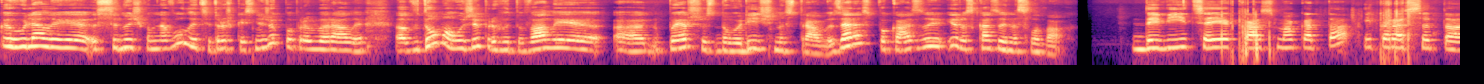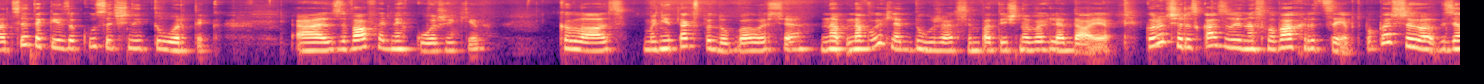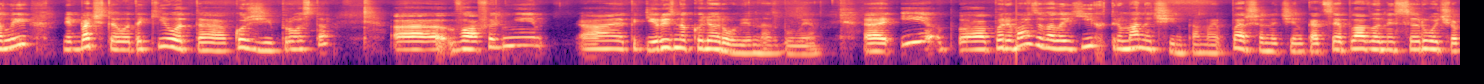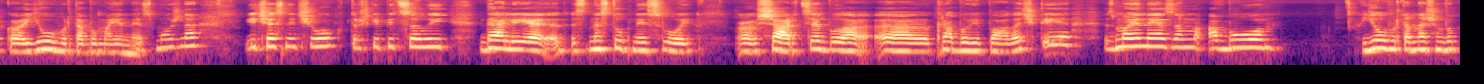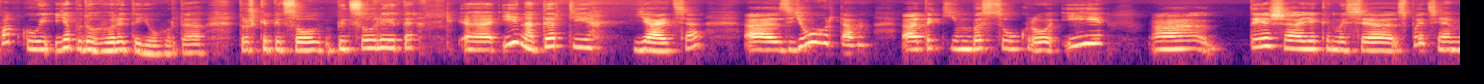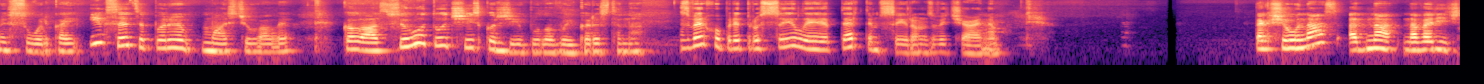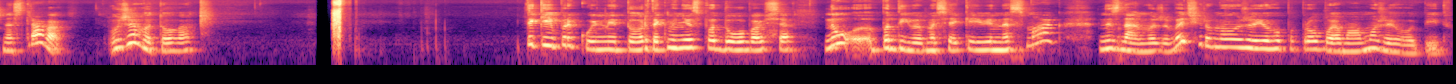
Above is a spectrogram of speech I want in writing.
Поки гуляли з синочком на вулиці, трошки сніжок поприбирали, е, вдома вже приготували е, першу новорічну страву. Зараз показую і розказую на словах. Дивіться, яка смакота і красота. Це такий закусочний тортик з вафельних коржиків. Клас. Мені так сподобалося. На, на вигляд дуже симпатично виглядає. Коротше, розказую на словах рецепт. По-перше, взяли, як бачите, отакі от е, коржі просто е, вафельні, е, такі різнокольорові в нас були. І перемазували їх трьома начинками. Перша начинка це плавлений сирочок, йогурт або майонез можна, і чесничок трошки підсолить. Далі е, наступний слой е, шар це були е, крабові палички з майонезом або йогурт, а в нашому випадку я буду говорити йогурт. Трошки підсол, підсолюєте. І натерті яйця з йогуртом таким без цукру, і теж е, якимись е, спеціями, солькою. І все це перемащували. Клас. Всього тут 6 коржів було використано. Зверху притрусили тертим сиром, звичайно. Так що у нас одна новорічна страва вже готова. Такий прикольний тортик, мені сподобався. Ну, подивимося, який він на смак. Не знаю, може вечором ми вже його попробуємо, а може і в обід.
